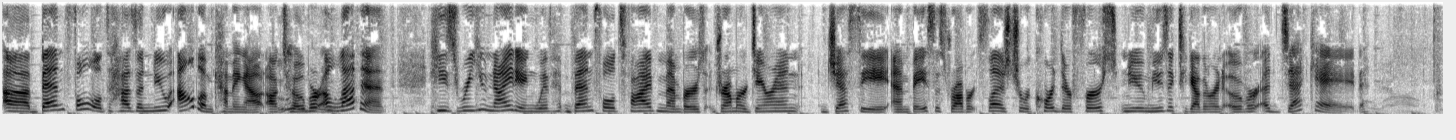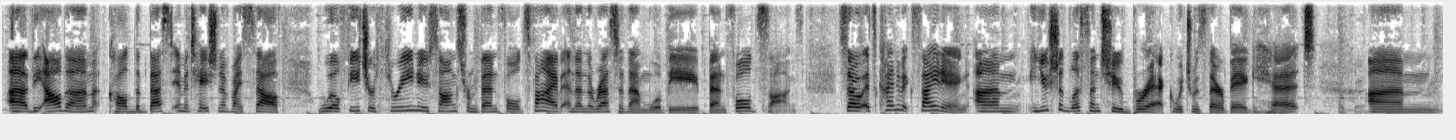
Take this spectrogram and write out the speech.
Uh, ben Folds has a new album coming out October 11th. He's reuniting with Ben Folds Five members, drummer Darren Jessee and bassist Robert Sledge, to record their first new music together in over a decade. Uh, the album, called The Best Imitation of Myself, will feature three new songs from Ben Folds 5, and then the rest of them will be Ben Folds songs. So it's kind of exciting. Um, you should listen to Brick, which was their big hit Okay. um,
